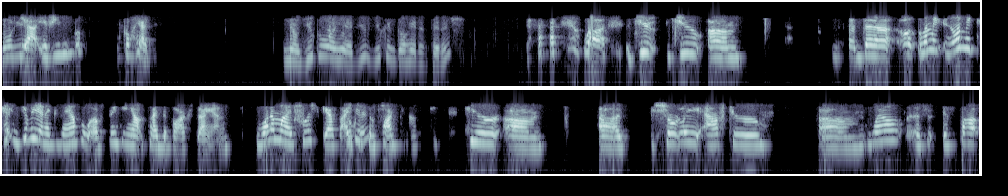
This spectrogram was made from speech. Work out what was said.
Ahead. yeah, if you look, go ahead. No, you go ahead. You you can go ahead and finish. well, to to um the uh, let me let me t- give you an example of thinking outside the box, Diane. One of my first guests, I okay. did some podcasts here um, uh, shortly after. Um, well, it's, it's about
